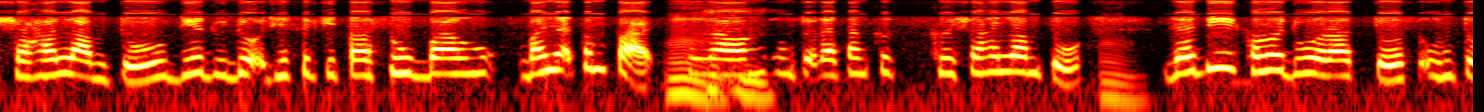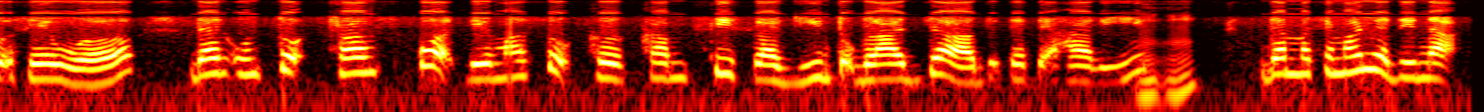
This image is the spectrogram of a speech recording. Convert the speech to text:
Shah Alam tu, dia duduk di sekitar Subang banyak tempat hmm. Selang hmm. untuk datang ke, ke Shah Alam tu. Hmm. Jadi kalau 200 untuk sewa dan untuk transport dia masuk ke Kamsis lagi untuk belajar untuk tiap-tiap hari. Hmm. Dan macam mana dia nak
